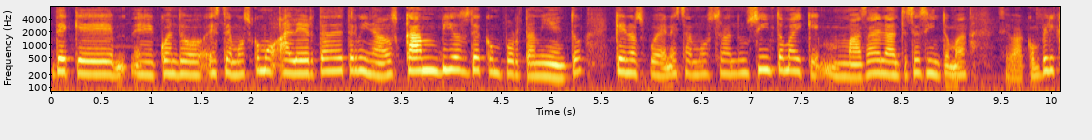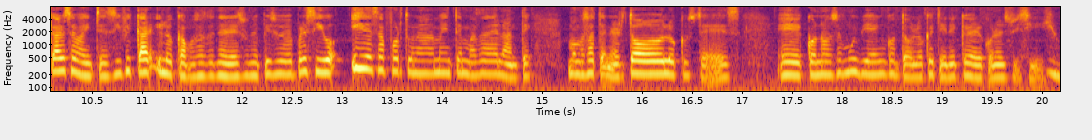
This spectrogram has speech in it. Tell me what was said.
de que eh, cuando estemos como alerta de determinados cambios de comportamiento que nos pueden estar mostrando un síntoma y que más adelante ese síntoma se va a complicar, se va a intensificar y lo que vamos a tener es un episodio depresivo y desafortunadamente más adelante vamos a tener todo lo que ustedes eh, conoce muy bien con todo lo que tiene que ver con el suicidio.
